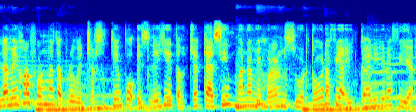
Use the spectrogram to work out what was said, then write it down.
La mejor forma de aprovechar su tiempo es leyendo, ya que así van a mejorar su ortografía y caligrafía.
